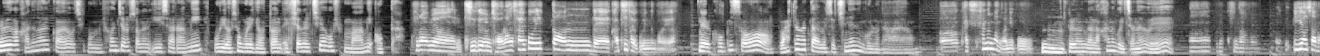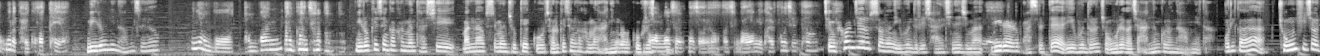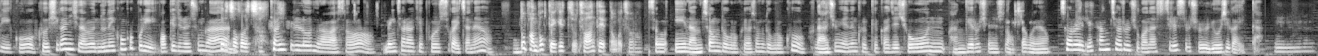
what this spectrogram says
대회가 가능할까요? 지금 현재로서는 이 사람이 우리 여성분에게 어떤 액션을 취하고 싶은 마음이 없다. 그러면 지금 저랑 살고 있던데 같이 살고 있는 거예요? 네, 거기서 왔다 갔다 하면서 지내는 걸로 나와요. 아, 같이 사는 건 아니고. 음, 들락날락 하는 거 있잖아요. 왜? 아, 그렇구나. 어, 이 여자랑 오래 갈 것 같아요? 미련이 남으세요? 그냥 뭐, 반반? 반반 이렇게 생각하면 다시 만났으면 좋겠고 저렇게 생각하면 아닌 것 같고 그러죠. 어, 맞아요, 맞아요. 아직 마음이 갈팡질팡. 지금 현재로서는 이분들이 잘 지내지만 네. 미래를 봤을 때 이분들은 좀 오래가지 않는 걸로 나옵니다. 우리가 좋은 시절이 있고 그 시간이 지나면 눈에 콩팥불이 벗겨지는 순간 그렇죠, 그렇죠. 현실로 돌아와서 맹철하게 볼 수가 있잖아요. 또 반복되겠죠. 저한테 했던 것처럼. 그래서 이 남성도 그렇고 여성도 그렇고 나중에는 그렇게까지 좋은 관계로 지낼 수는 없다고 해요. 서로에게 상처를 주거나 스트레스를 줄 요지가 있다. 음.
